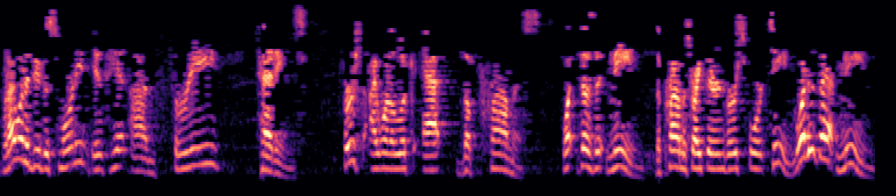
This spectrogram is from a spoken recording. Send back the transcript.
What I want to do this morning is hit on three headings. First, I want to look at the promise. What does it mean? The promise right there in verse 14. What does that mean?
